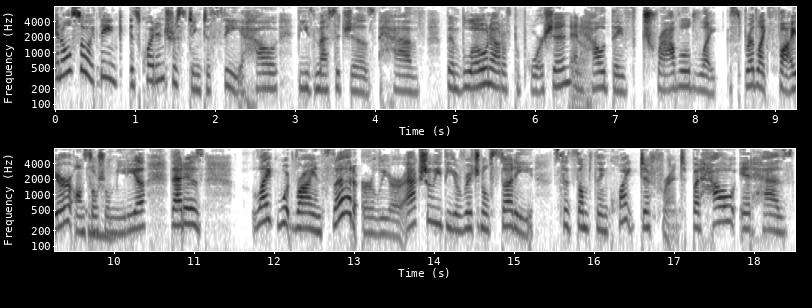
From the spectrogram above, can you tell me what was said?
And also, I think it's quite interesting to see how these messages have been blown out of proportion and how they've traveled like, spread like fire on social media. That is, like what Ryan said earlier, actually the original study said something quite different, but how it has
